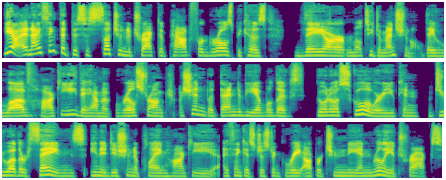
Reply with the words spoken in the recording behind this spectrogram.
Yeah. And I think that this is such an attractive path for girls because they are multidimensional. They love hockey. They have a real strong passion, but then to be able to go to a school where you can do other things in addition to playing hockey, I think it's just a great opportunity and really attracts,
